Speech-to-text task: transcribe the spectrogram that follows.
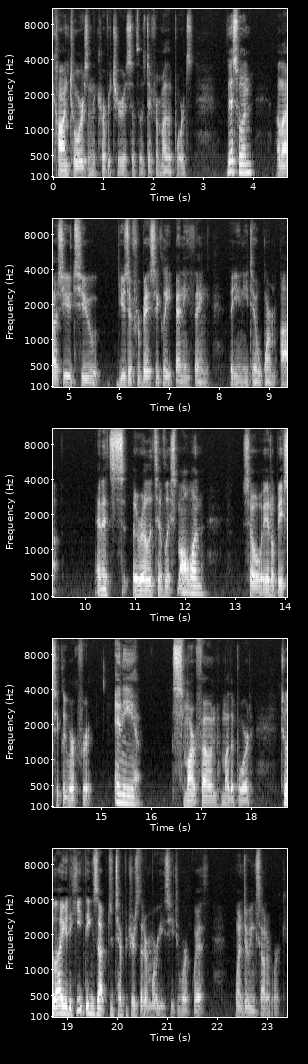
contours and the curvatures of those different motherboards. This one allows you to use it for basically anything that you need to warm up. And it's a relatively small one, so it'll basically work for any smartphone motherboard to allow you to heat things up to temperatures that are more easy to work with when doing solder work.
